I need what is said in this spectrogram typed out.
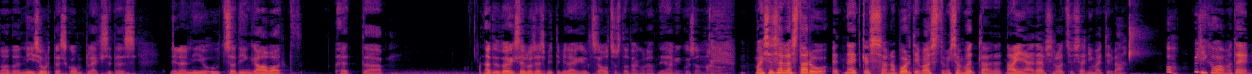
nad on nii suurtes kompleksides, neil on nii õudsad hingehaavad, et äh, nad ei tohiks elu sees mitte midagi üldse otsustada, kui nad nii hävingus on nagu. ma ei saa sellest aru, et need, kes on abordi vastu, mis nad mõtlevad, et naine teeb selle otsuse niimoodi või? oh, ülikõva, ma teen.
